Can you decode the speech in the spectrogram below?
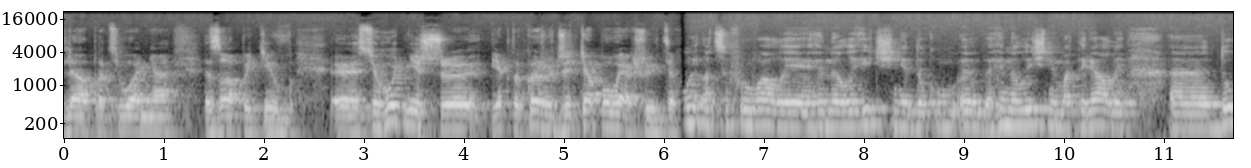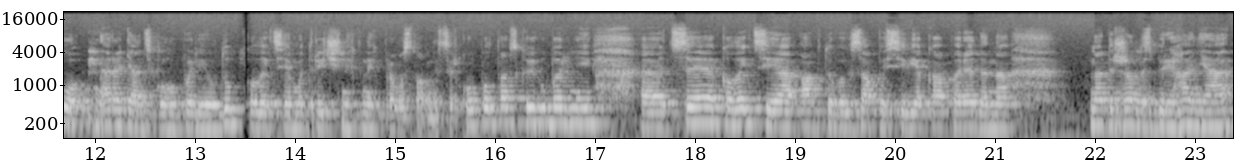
для опрацювання запитів. Е, Сьогодні ж, е, як то кажуть, життя полегшується. Ми оцифрували генеалогічні, докум... генеалогічні матеріали до радянського періоду. Колекція метричних книг православних церков Полтавської губернії. Це колекція актових записів, яка передана. На державне зберігання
